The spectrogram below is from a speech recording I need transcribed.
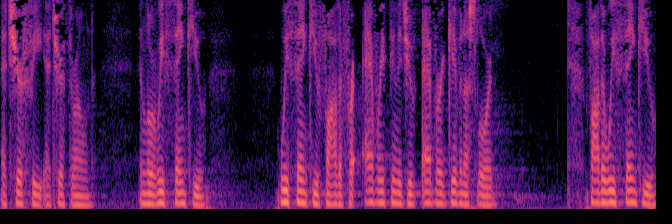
at your feet, at your throne. And Lord, we thank you. We thank you, Father, for everything that you've ever given us, Lord. Father, we thank you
